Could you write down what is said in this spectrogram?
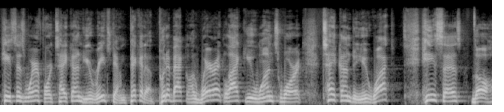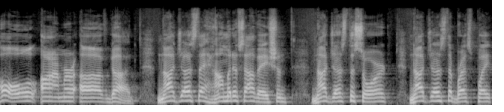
He says, Wherefore, take unto you, reach down, pick it up, put it back on, wear it like you once wore it. Take unto you what? He says, the whole armor of God. Not just the helmet of salvation, not just the sword, not just the breastplate,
